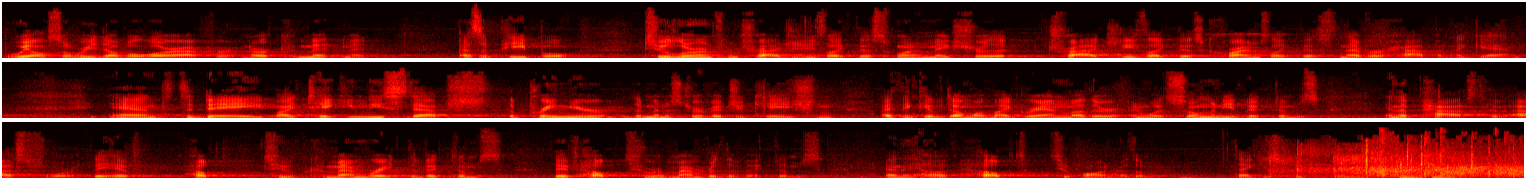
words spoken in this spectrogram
but we also redouble our effort and our commitment as a people to learn from tragedies like this one and make sure that tragedies like this, crimes like this, never happen again. And today, by taking these steps, the Premier, the Minister of Education, I think have done what my grandmother and what so many victims in the past have asked for. They have helped to commemorate the victims, they've helped to remember the victims, and they have helped to honour them. Thank you, Speaker. Thank you.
